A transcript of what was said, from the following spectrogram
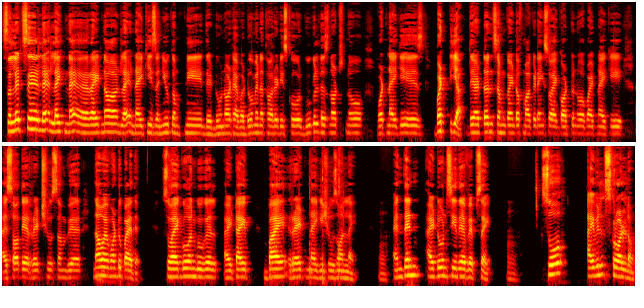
So let's say, li- like uh, right now, like Nike is a new company. They do not have a domain authority score. Google does not know what Nike is. But yeah, they had done some kind of marketing. So I got to know about Nike. I saw their red shoes somewhere. Now I want to buy them. So I go on Google, I type buy red Nike shoes online, mm, and then I don't see their website. mm, So I will scroll down.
